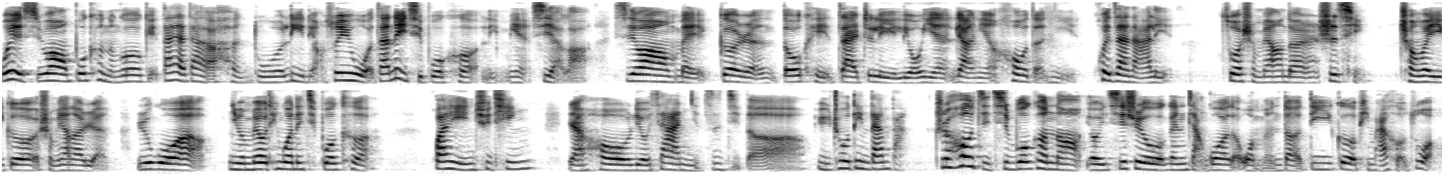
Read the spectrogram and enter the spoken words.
我也希望播客能够给大家带来很多力量，所以我在那期播客里面写了，希望每个人都可以在这里留言，两年后的你会在哪里，做什么样的事情，成为一个什么样的人。如果你们没有听过那期播客，欢迎去听，然后留下你自己的宇宙订单吧。之后几期播客呢，有一期是我跟你讲过的，我们的第一个品牌合作。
